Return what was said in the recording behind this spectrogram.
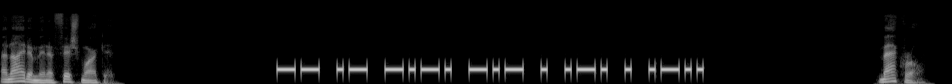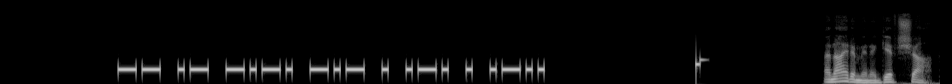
An item in a fish market. Mackerel. An item in a gift shop.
